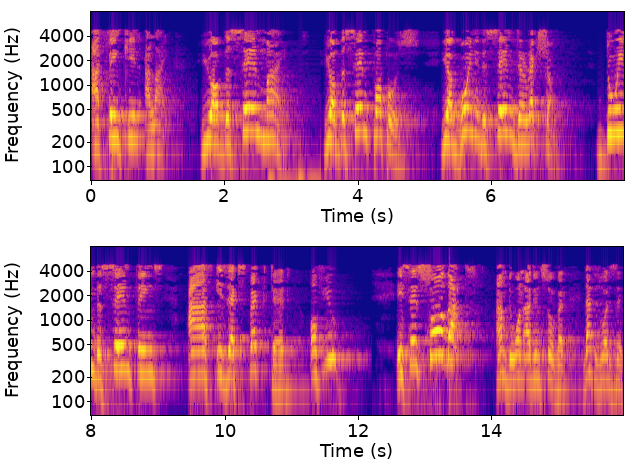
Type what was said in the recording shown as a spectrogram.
are thinking alike. You have the same mind. You have the same purpose. You are going in the same direction. Doing the same things as is expected of you. He says, so that I'm the one adding so, but that is what he says.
